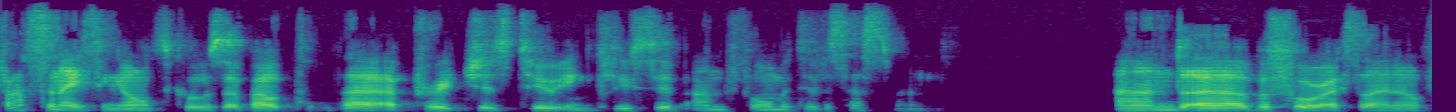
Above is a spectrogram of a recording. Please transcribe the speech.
fascinating articles about their approaches to inclusive and formative assessment. And uh, before I sign off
